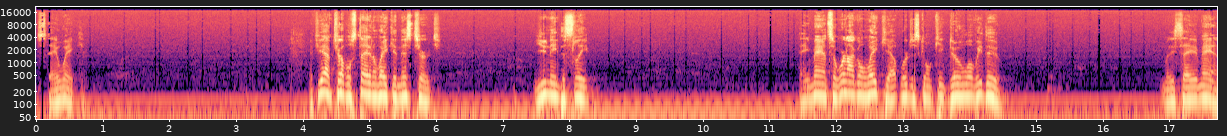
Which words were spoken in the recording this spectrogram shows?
stay awake. If you have trouble staying awake in this church, you need to sleep. Amen. So we're not going to wake you up. We're just going to keep doing what we do. Somebody say amen.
